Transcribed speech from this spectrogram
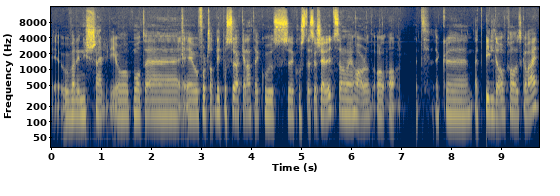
er jo veldig nysgjerrig og på en måte er jo fortsatt litt på søken etter hvordan, det skal se ut, selv om han har et, et, et, bilde av hva det skal være.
